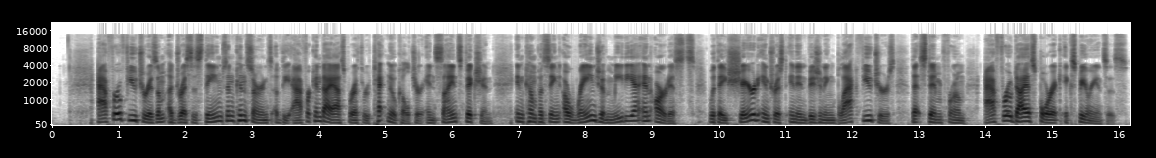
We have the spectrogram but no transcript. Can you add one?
Afrofuturism addresses themes and concerns of the African diaspora through technoculture and science fiction, encompassing a range of media and artists with a shared interest in envisioning black futures that stem from Afro diasporic experiences.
